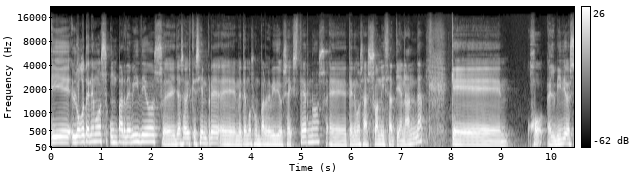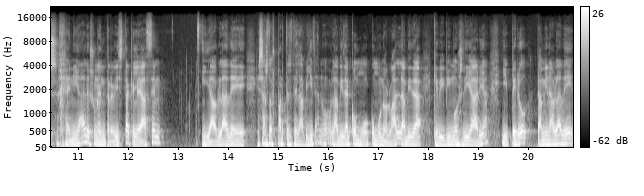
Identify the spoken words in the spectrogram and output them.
y luego tenemos un par de vídeos, eh, ya sabéis que siempre metemos un par de vídeos externos. tenemos a Swami Satyananda, que el vídeo es genial, es una entrevista que le hacen y habla de esas dos partes de la vida, ¿no? La vida como, como normal, la vida que vivimos diaria, y, pero también habla de,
